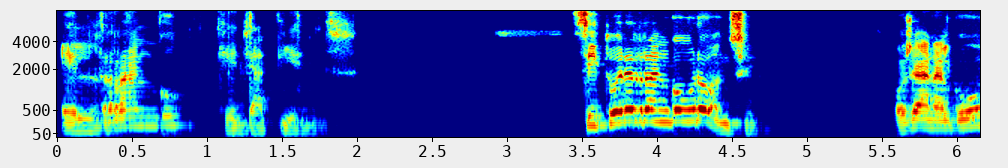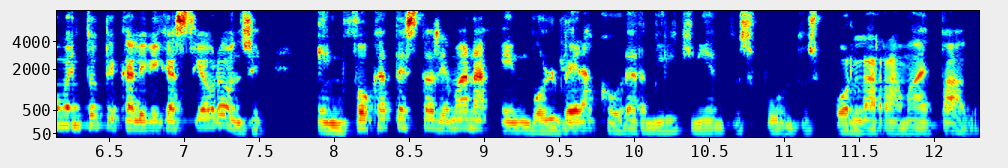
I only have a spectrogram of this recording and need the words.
el rango que ya tienes. Si tú eres rango bronce, o sea, en algún momento te calificaste a bronce, enfócate esta semana en volver a cobrar 1.500 puntos por la rama de pago.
